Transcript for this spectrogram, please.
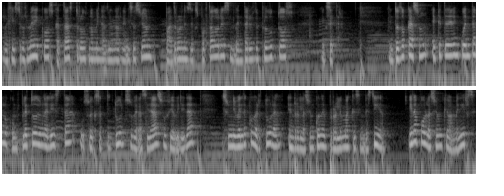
registros médicos, catastros, nóminas de una organización, padrones de exportadores, inventarios de productos, etc. En todo caso, hay que tener en cuenta lo completo de una lista, su exactitud, su veracidad, su fiabilidad y su nivel de cobertura en relación con el problema que se investiga y la población que va a medirse,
